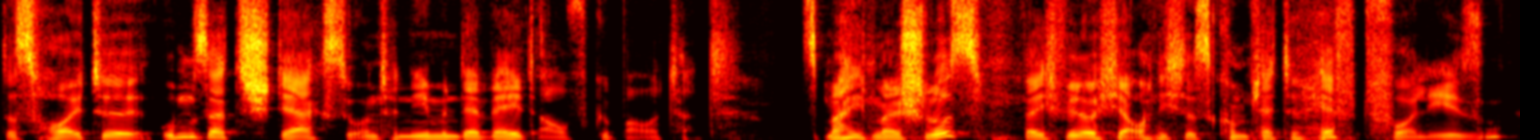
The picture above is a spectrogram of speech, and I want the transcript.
das heute umsatzstärkste Unternehmen der Welt aufgebaut hat. Jetzt mache ich mal Schluss, weil ich will euch ja auch nicht das komplette Heft vorlesen.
